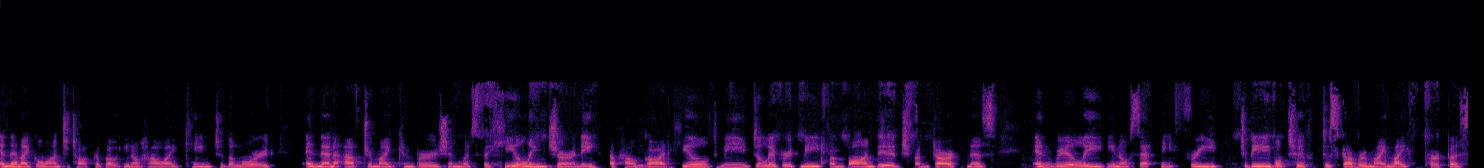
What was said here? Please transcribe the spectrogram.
And then I go on to talk about, you know, how I came to the Lord. And then after my conversion was the healing journey of how mm-hmm. God healed me, delivered me from bondage, from darkness, and really, you know, set me free to be able to discover my life purpose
